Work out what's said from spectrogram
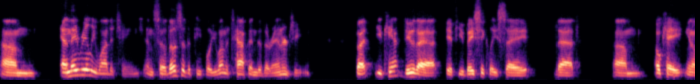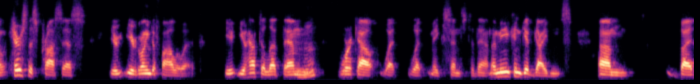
Um, and they really want to change. And so those are the people you want to tap into their energy. But you can't do that if you basically say that, um, okay, you know, here's this process. You're you're going to follow it. You you have to let them mm-hmm. work out what what makes sense to them. I mean, you can give guidance, um, but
